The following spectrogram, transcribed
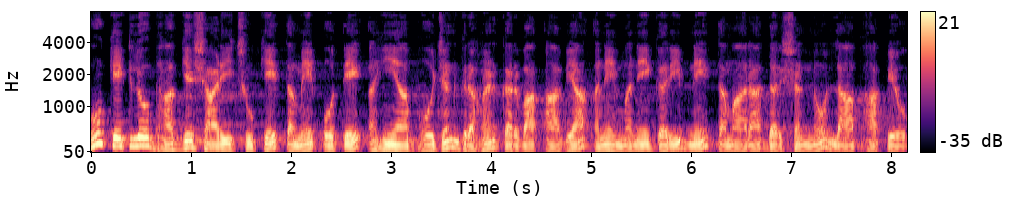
હું કેટલો ભાગ્યશાળી છું કે તમે પોતે અહીંયા ભોજન ગ્રહણ કરવા આવ્યા અને મને ગરીબને તમારા દર્શનનો લાભ આપ્યો.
